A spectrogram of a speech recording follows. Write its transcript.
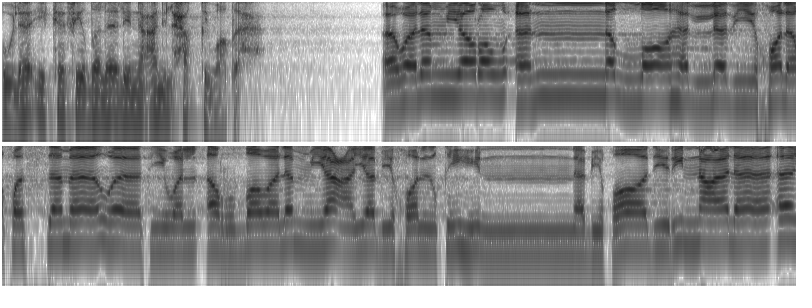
أولئك في ضلال عن الحق واضح. اولم يروا ان الله الذي خلق السماوات والارض ولم يعي بخلقهن بقادر على ان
